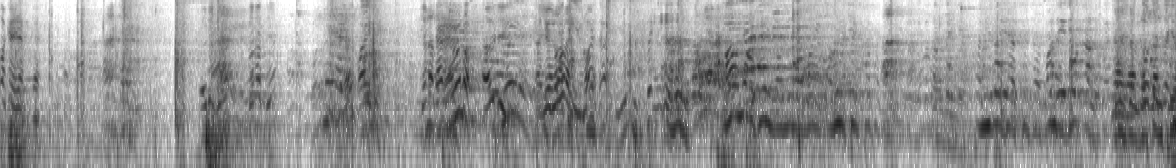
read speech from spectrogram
Okay, yeah. yeah. Why? Jonathan, yeah, remember? Audi. Yeah, yeah. You're right. You know it, yeah? Oh, yeah, I do. I mean, I, I will And you go there because uh, Monday's not. Yeah, yeah. No, that's why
